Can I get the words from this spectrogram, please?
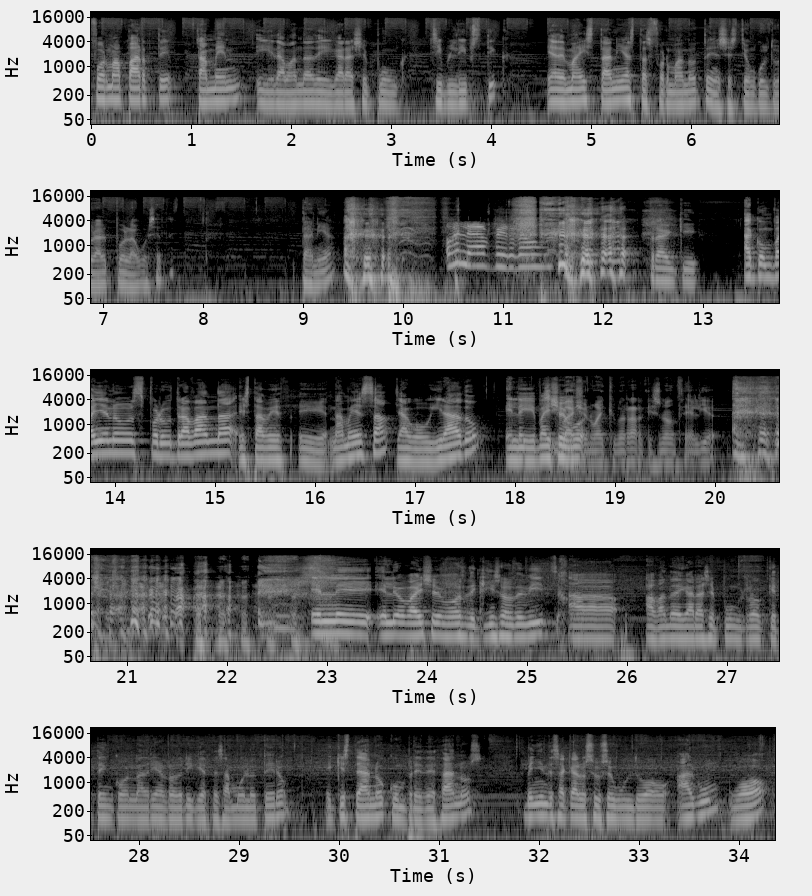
Forma parte tamén eh, da banda de garage punk Chip Lipstick e ademais Tania estás formándote en xestión cultural pola USC. Tania. Hola, perdón. Tranqui. Acompáñanos por outra banda, esta vez eh, na mesa, Iago Guirado, ele baixo, Sí, baixo, non hai que berrar, que senón Celia... ele, ele o baixo de voz de Kings of the Beach a, a banda de garage punk rock que ten con Adrián Rodríguez e Samuel Otero e que este ano cumpre 10 anos veñen de sacar o seu segundo álbum Wow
